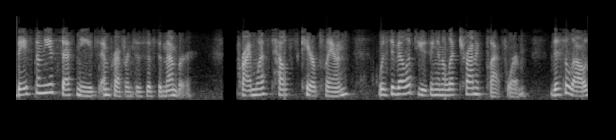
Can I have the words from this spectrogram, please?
based on the assessed needs and preferences of the member. Prime West Health's care plan was developed using an electronic platform. This allows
